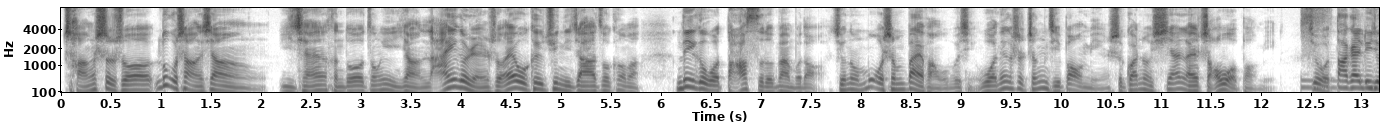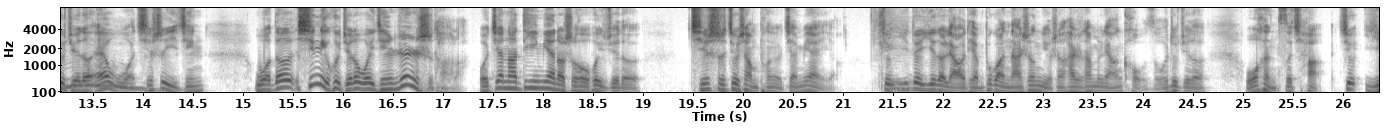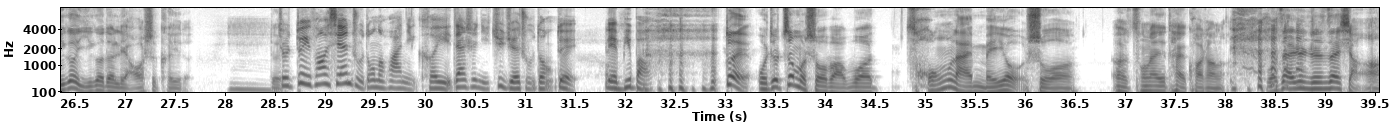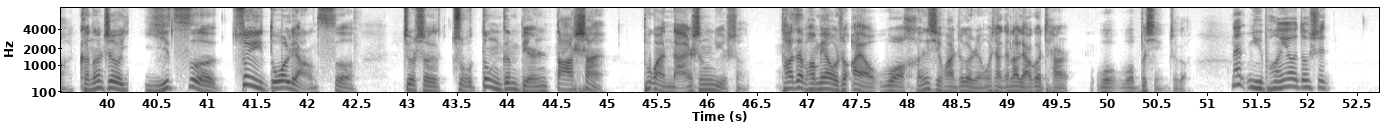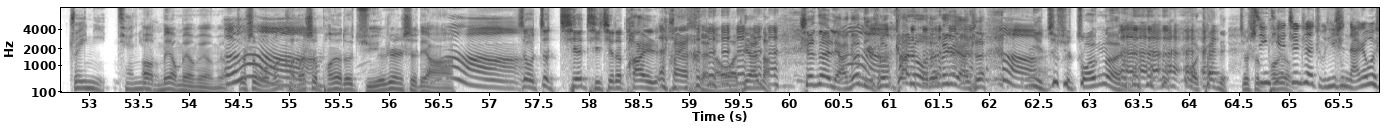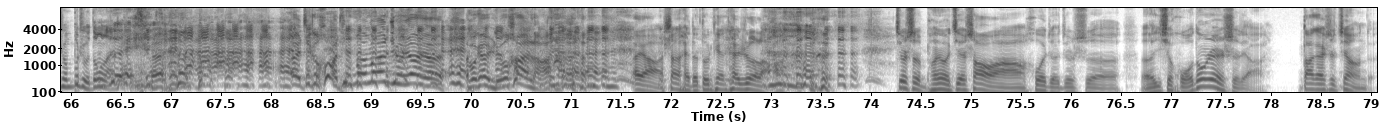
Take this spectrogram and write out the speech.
尝试说路上像以前很多综艺一样拦一个人说，哎，我可以去你家做客吗？那个我打死都办不到，就那种陌生拜访我不行，我那个是征集报名，是观众先来找我报名，就我大概率就觉得，哎，我其实已经。我的心里会觉得我已经认识他了。我见他第一面的时候，会觉得其实就像朋友见面一样，就一对一的聊天，不管男生女生还是他们两口子，我就觉得我很自洽，就一个一个的聊是可以的。嗯，对就是对方先主动的话，你可以，但是你拒绝主动。对，脸皮薄。对，我就这么说吧，我从来没有说，呃，从来太夸张了。我在认真在想啊，可能只有一次，最多两次，就是主动跟别人搭讪，不管男生女生。他在旁边，我说：“哎呀，我很喜欢这个人，我想跟他聊个天儿。”我我不行，这个那女朋友都是追你前女友哦，没有没有没有没有，就是我们可能是朋友的局认识的呀。啊，就这切题切的太 太狠了，我天哪！现在两个女生看着我的那个眼神，你继续装啊！你我看你就是今天真正的主题是男人为什么不主动了？对，哎，这个话题慢慢就要要，我开始流汗了啊！哎呀，上海的冬天太热了啊！就是朋友介绍啊，或者就是呃一些活动认识的啊，大概是这样的。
